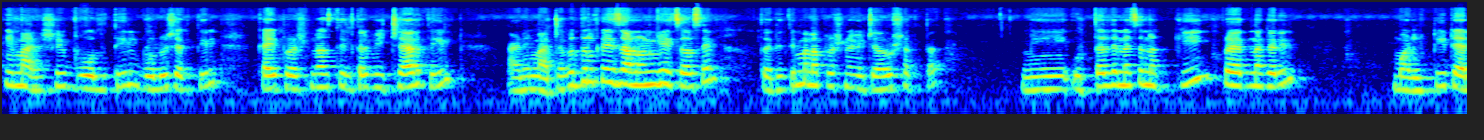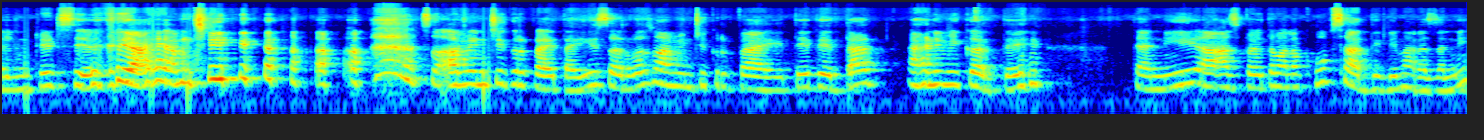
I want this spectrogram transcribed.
की माझ्याशी बोलतील बोलू शकतील. काही प्रश्न असतील तर विचारतील. आणि माझ्याबद्दल काही जाणून घ्यायचं असेल तरी ते मला प्रश्न विचारू शकतात. मी उत्तर देण्याचा नक्की प्रयत्न करीन. मल्टी टॅलेंटेड सेवेकरी आहे आमची. स्वामींची कृपा आहे ताई. सर्व स्वामींची कृपा आहे. ते देतात आणि मी करते. त्यांनी आजपर्यंत मला खूप साथ दिली महाराजांनी.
